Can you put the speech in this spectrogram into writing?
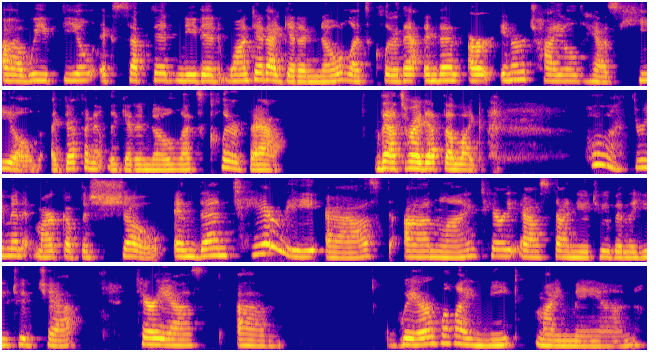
uh, we feel accepted, needed, wanted. I get a no. Let's clear that. And then our inner child has healed. I definitely get a no. Let's clear that. That's right at the like whew, three minute mark of the show. And then Terry asked online, Terry asked on YouTube in the YouTube chat, Terry asked, um, where will I meet my man?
